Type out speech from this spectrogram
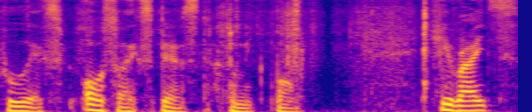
who ex- also experienced atomic bomb. He writes,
